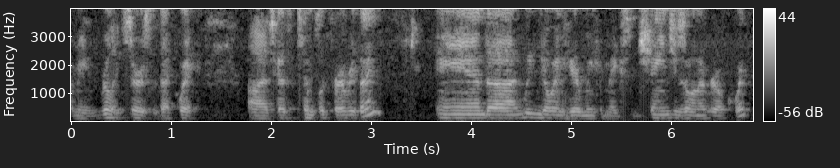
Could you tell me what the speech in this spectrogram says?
I mean, really, seriously, that quick. Uh, it's got the template for everything. And uh, we can go in here and we can make some changes on it real quick.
